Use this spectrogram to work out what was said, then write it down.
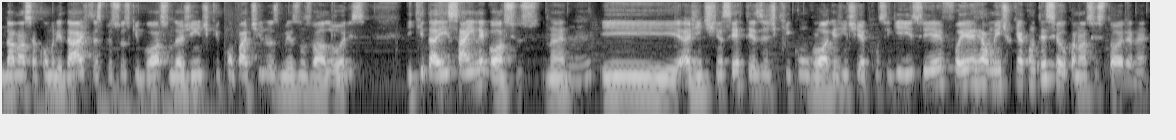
da nossa comunidade, das pessoas que gostam da gente, que compartilham os mesmos valores e que daí saem negócios, né? Uhum. E a gente tinha certeza de que com o vlog a gente ia conseguir isso e foi realmente o que aconteceu com a nossa história, né?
